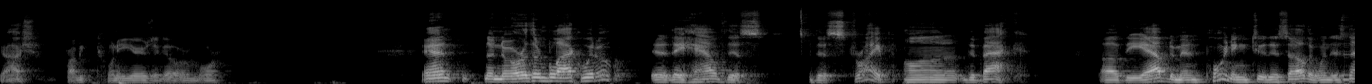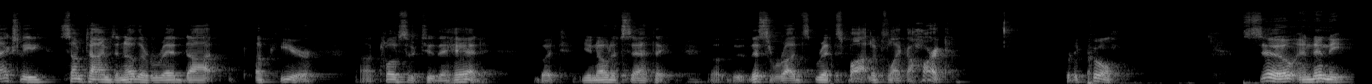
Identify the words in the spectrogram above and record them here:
gosh, probably 20 years ago or more. And the northern black widow, uh, they have this this stripe on the back of the abdomen pointing to this other one. There's actually sometimes another red dot up here uh, closer to the head, but you notice that they, uh, this red, red spot looks like a heart. Pretty cool. So, and then the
